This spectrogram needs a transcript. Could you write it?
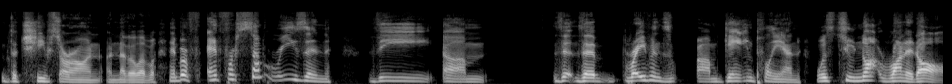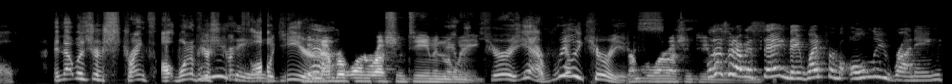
the Chiefs are on another level. And but and for some reason the um the the Ravens um game plan was to not run at all and that was your strength, one of your strengths all year. Yeah. Number one rushing team in really the league. Curious, yeah, really curious. Number one rushing team. Well, that's what I was saying. They went from only running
